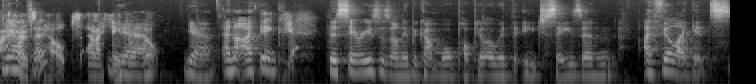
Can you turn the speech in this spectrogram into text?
I Yeah, hope it helps, and I think Yeah. it will. Yeah, and I think Yeah. the series has only become more popular with each season. I feel like it's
